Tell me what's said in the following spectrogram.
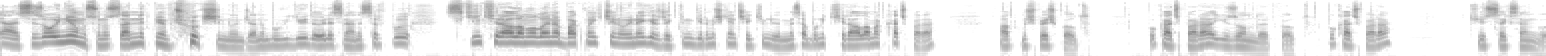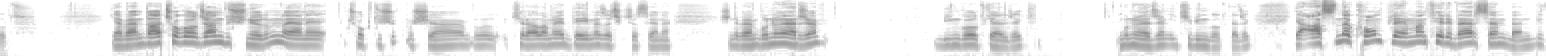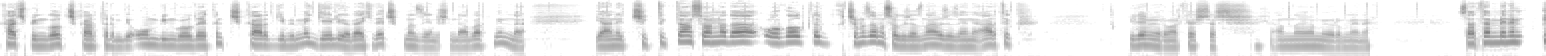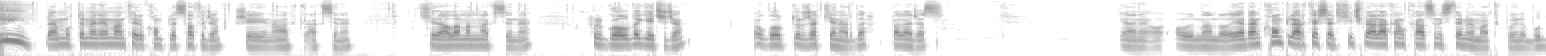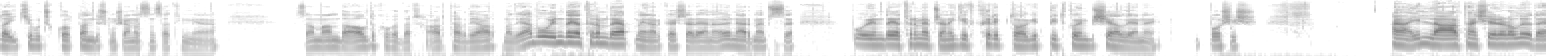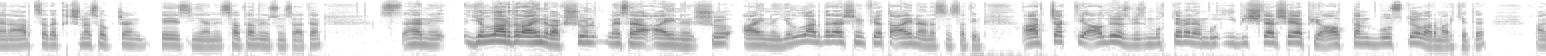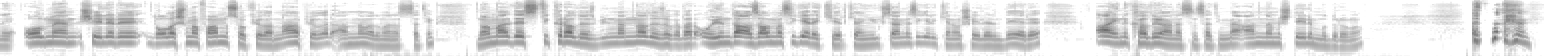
Yani siz oynuyor musunuz? Zannetmiyorum çok kişinin oynayacağını. Bu videoyu da öylesine hani sırf bu skin kiralama olayına bakmak için oyuna girecektim. Girmişken çekeyim dedim. Mesela bunu kiralamak kaç para? 65 gold. Bu kaç para? 114 gold. Bu kaç para? 280 gold. Ya ben daha çok olacağını düşünüyordum da yani çok düşükmüş ya. Bu kiralamaya değmez açıkçası yani. Şimdi ben bunu vereceğim. 1000 gold gelecek. Bunu vereceğim 2000 gold gelecek. Ya aslında komple envanteri versem ben birkaç bin gold çıkartırım. Bir 10 bin golda yakın çıkar gibime geliyor. Belki de çıkmaz yani şimdi abartmayayım da. Yani çıktıktan sonra da o gold'la kıçımıza mı sokacağız ne yapacağız yani artık bilemiyorum arkadaşlar. Anlayamıyorum yani. Zaten benim ben muhtemelen envanteri komple satacağım şeyin ak- aksine. Kiralamanın aksine. Full gold'a geçeceğim. O gold duracak kenarda. Bakacağız. Yani o, ondan dolayı. Ya ben komple arkadaşlar hiçbir alakam kalsın istemiyorum artık bu oyunda. Bu da iki buçuk gold'dan düşmüş anasını satayım ya. Zamanında aldık o kadar. Artar diye artmadı. Ya bu oyunda yatırım da yapmayın arkadaşlar yani önermem size. Bu oyunda yatırım yapacağına git kripto git bitcoin bir şey al yani. Boş iş. Ha illa artan şeyler oluyor da yani artsa da kıçına sokacaksın değilsin yani satamıyorsun zaten. Hani yıllardır aynı bak şu mesela aynı şu aynı yıllardır her şeyin fiyatı aynı anasını satayım. Artacak diye alıyoruz biz muhtemelen bu ibişler şey yapıyor alttan boostluyorlar markete. Hani olmayan şeyleri dolaşıma falan mı sokuyorlar ne yapıyorlar anlamadım anasını satayım. Normalde sticker alıyoruz bilmem ne alıyoruz o kadar oyunda azalması gerekirken yükselmesi gereken o şeylerin değeri aynı kalıyor anasını satayım. Ben anlamış değilim bu durumu.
